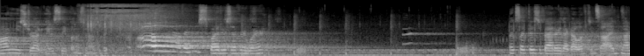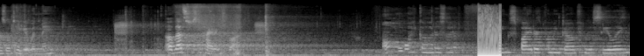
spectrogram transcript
Mom used to drag me to sleep on this when I was a bit. Oh, there are spiders everywhere. Looks like there's a battery that got left inside. Might as well take it with me. Oh, that's just a hiding spot. Oh my god, is that a fucking spider coming down from the ceiling?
